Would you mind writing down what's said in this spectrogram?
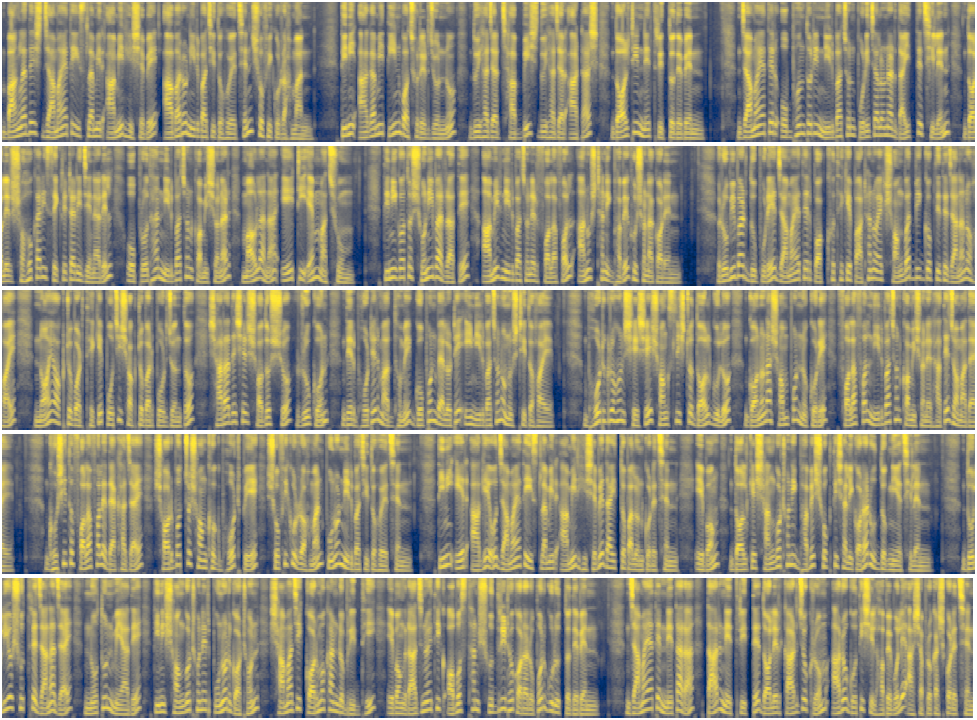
বাংলাদেশ জামায়াতে ইসলামীর আমির হিসেবে আবারও নির্বাচিত হয়েছেন শফিকুর রহমান। তিনি আগামী তিন বছরের জন্য দুই দুই দলটির নেতৃত্ব দেবেন। জামায়াতের অভ্যন্তরীণ নির্বাচন পরিচালনার দায়িত্বে ছিলেন দলের সহকারী সেক্রেটারি জেনারেল ও প্রধান নির্বাচন commissioner Maulana A T M Masum. তিনি গত শনিবার রাতে আমির নির্বাচনের ফলাফল আনুষ্ঠানিকভাবে ঘোষণা করেন। রবিবার দুপুরে জামায়াতের পক্ষ থেকে পাঠানো এক সংবাদ বিজ্ঞপ্তিতে জানানো হয়, নয় অক্টোবর থেকে ২৫ অক্টোবর পর্যন্ত সারা দেশের সদস্য, রুকনদের ভোটের মাধ্যমে গোপন ব্যালটে এই নির্বাচন অনুষ্ঠিত হয়। ভোটগ্রহণ শেষে সংশ্লিষ্ট দলগুলো গণনা সম্পন্ন করে ফলাফল নির্বাচন কমিশনের হাতে জমা দেয়। ঘোষিত ফলাফলে দেখা যায়, সর্বোচ্চ সংখ্যক ভোট পেয়ে শফিকুর রহমান পুনর্নির্বাচিত হয়েছেন। তিনি এর আগেও জামায়াতে ইসলামীর আমির হিসেবে দায়িত্ব পালন করেছেন এবং দলকে সাংগঠনিকভাবে শক্তিশালী করার উদ্যোগ নিয়েছিলেন। দলীয় সূত্রে জানা যায়, নতুন মেয়াদে তিনি সংগঠনের পুনর্গঠন, সামাজিক কর্মকাণ্ড বৃদ্ধি এবং রাজনৈতিক অবস্থান সুদৃঢ় করার উপর গুরুত্ব দেবেন। জামায়াতের নেতারা তার নেতৃত্বে দলের কার্যক্রম আরও গতিশীল হবে বলে আশা প্রকাশ করেছেন।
